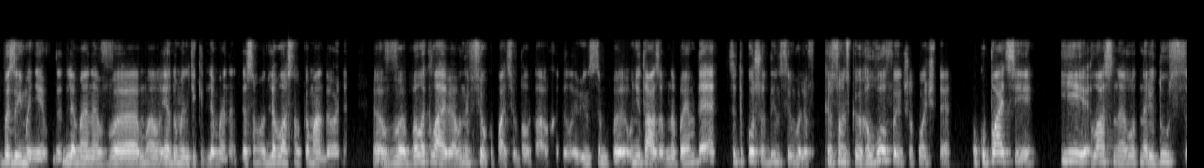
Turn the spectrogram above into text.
без імені для мене в е, я думаю, не тільки для мене, для самого для власного командування е, в Балаклаві. А вони всю окупацію в Балаклаву ходили. Він з цим унітазом на БМД. Це також один з символів Херсонської Голгофи, якщо хочете, окупації. І власне, от наряду з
